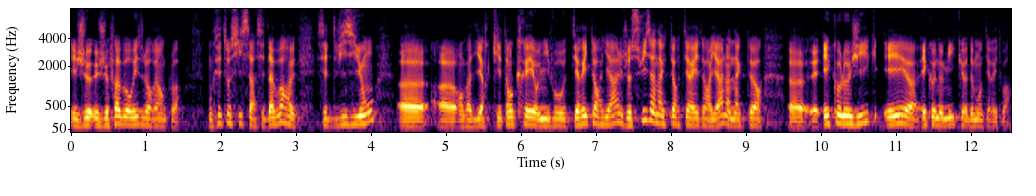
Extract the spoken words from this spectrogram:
et je, favorise le réemploi. Donc c'est aussi ça, c'est d'avoir euh, cette vision, euh, on va dire, qui est ancrée au niveau territorial. Je suis un acteur territorial, un acteur écologique et économique de mon territoire.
